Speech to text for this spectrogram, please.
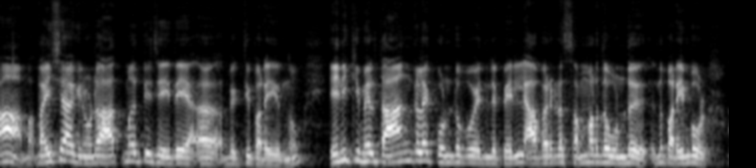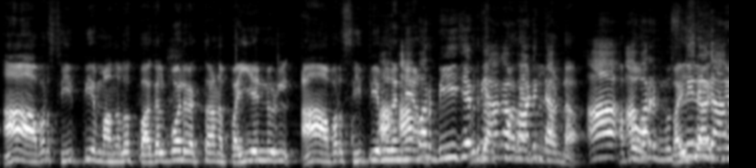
ആ- വൈശാഖിനോട് ആത്മഹത്യ ചെയ്ത വ്യക്തി പറയുന്നു എനിക്ക് മേൽ താങ്കളെ കൊണ്ടുപോയതിന്റെ പേരിൽ അവരുടെ സമ്മർദ്ദമുണ്ട് എന്ന് പറയുമ്പോൾ ആ അവർ സി പി എം ആണെന്നുള്ളത് പകൽ പോലെ വ്യക്തമാണ്. പയ്യന്നൂരിൽ ആ അവർ സി പി എം തന്നെയാണ്. അപ്പോ വൈശാഖിനെ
